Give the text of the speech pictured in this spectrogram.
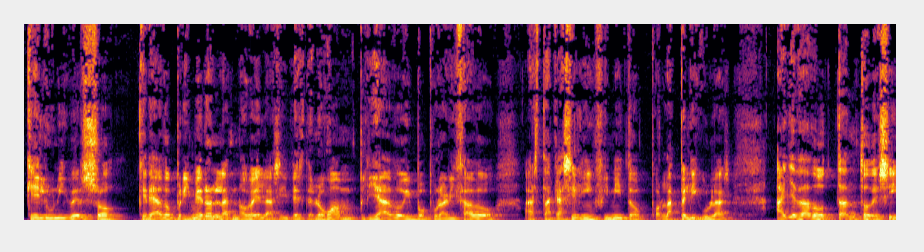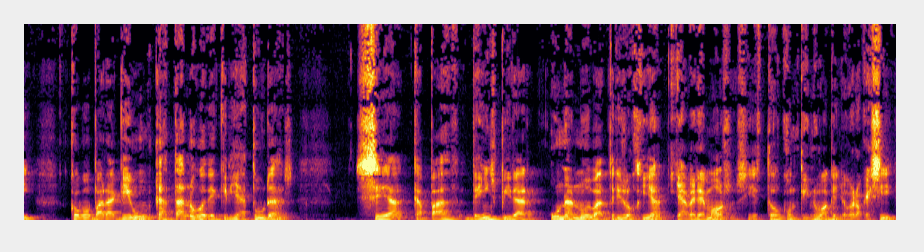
que el universo creado primero en las novelas y desde luego ampliado y popularizado hasta casi el infinito por las películas, haya dado tanto de sí como para que un catálogo de criaturas sea capaz de inspirar una nueva trilogía. Ya veremos si esto continúa, que yo creo que sí,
